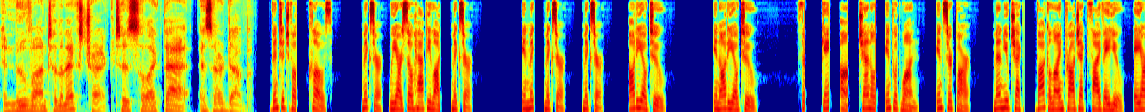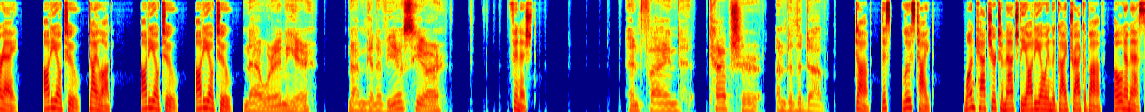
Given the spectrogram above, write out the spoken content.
and move on to the next track to select that as our dub. Vintage Vocal. Close. Mixer. We are so happy. Like mixer. In mi- mixer. Mixer. Audio 2. In audio 2. Th- game on. Ah, channel. Input 1. Insert bar. Menu check. VocAlign Project 5AU. ARA. Audio 2. Dialog. Audio 2. Audio 2. Now we're in here. Now I'm going to VOCR Finished. and find capture under the dub. Dub. This. Loose tight. 1 capture to match the audio in the guide track above. OMS.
